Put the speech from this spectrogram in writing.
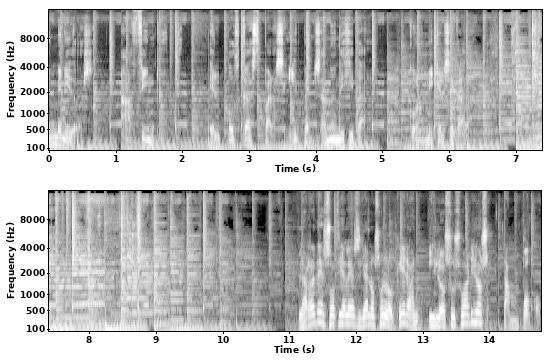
Bienvenidos a Think It, el podcast para seguir pensando en digital, con Miquel Secada. Las redes sociales ya no son lo que eran y los usuarios tampoco.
